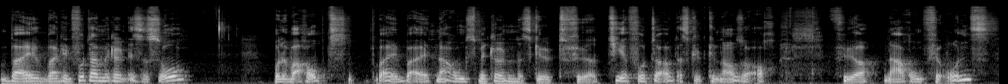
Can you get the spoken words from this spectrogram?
bei, bei den Futtermitteln ist es so, oder überhaupt bei, bei Nahrungsmitteln. Das gilt für Tierfutter das gilt genauso auch für Nahrung für uns.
